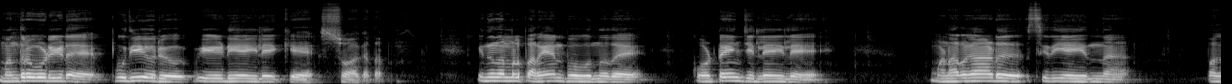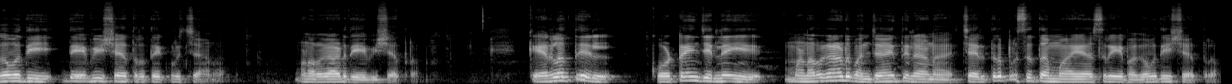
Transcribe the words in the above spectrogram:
മന്ത്രകോടിയുടെ പുതിയൊരു വീഡിയോയിലേക്ക് സ്വാഗതം. ഇന്ന് നമ്മൾ പറയാൻ പോകുന്നത് കോട്ടയം ജില്ലയിലെ മണർകാട് സ്ഥിതി ചെയ്യുന്ന ഭഗവതി ദേവീ ക്ഷേത്രത്തെക്കുറിച്ചാണ് മണർകാട് ദേവീ ക്ഷേത്രം. കേരളത്തിൽ കോട്ടയം ജില്ലയിൽ മണർകാട് പഞ്ചായത്തിലാണ് ചരിത്രപ്രസിദ്ധമായ ശ്രീ ഭഗവതി ക്ഷേത്രം.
